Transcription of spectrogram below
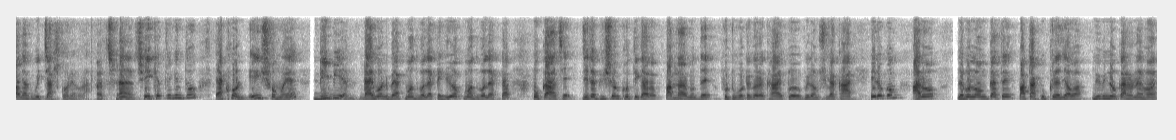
বাঁধাকপির চাষ করে ওরা। আচ্ছা। হ্যাঁ সেই ক্ষেত্রে কিন্তু এখন এই সময়ে ডিবিএম ডায়মন্ড ব্যাক মদ বলে একটা হিরক মদ বলে একটা পোকা আছে যেটা ভীষণ ক্ষতিকারক। পাতার মধ্যে ফুটু ফুটু করে খায় ক্লোরোফিল অংশটা খায়। এরকম আরও যেমন লঙ্কাতে পাতা কুকড়ে যাওয়া বিভিন্ন কারণে হয়।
